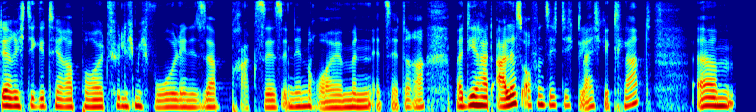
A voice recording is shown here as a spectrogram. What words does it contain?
der richtige Therapeut? Fühle ich mich wohl in dieser Praxis, in den Räumen etc.? Bei dir hat alles offensichtlich gleich geklappt. Ähm,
